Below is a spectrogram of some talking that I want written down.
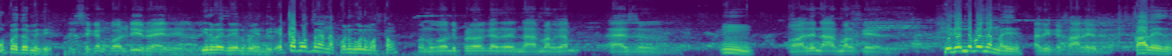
ముప్పై తొమ్మిది. ఇది సెకండ్ క్వాలిటీ ఇరవై ఐదు వేలు ఇరవై ఐదు వేలు పోయింది. ఎట్లా పోతున్నాయి అన్న కొనుగోలు మొత్తం? కొనుగోలు ఇప్పటి వరకు అదే నార్మల్గా యాజ్. అది నార్మల్. ఇది ఎంత పోయిందన్న ఇది? అది ఇంకా కాలేదు. కాలేదు.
